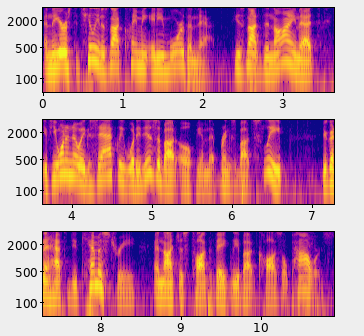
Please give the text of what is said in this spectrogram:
And the Aristotelian is not claiming any more than that. He's not denying that if you want to know exactly what it is about opium that brings about sleep, you're going to have to do chemistry and not just talk vaguely about causal powers.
